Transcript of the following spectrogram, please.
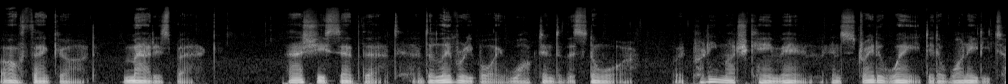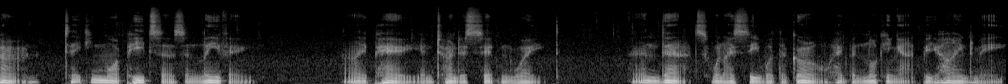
Oh, thank God, Matt is back. As she said that, a delivery boy walked into the store, but pretty much came in and straight away did a 180 turn, taking more pizzas and leaving. I pay and turn to sit and wait. And that's when I see what the girl had been looking at behind me,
